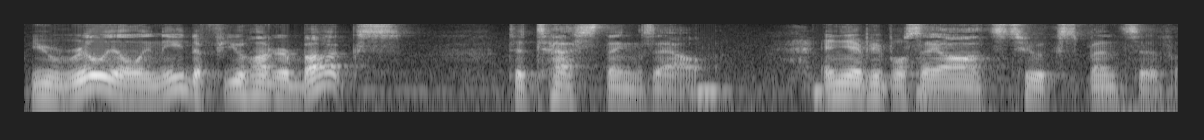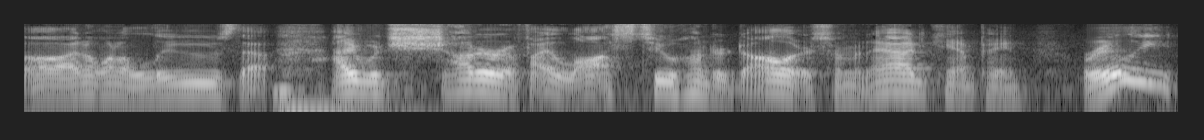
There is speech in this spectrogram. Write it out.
you really only need a few hundred bucks to test things out. And yet people say, oh, it's too expensive. Oh, I don't want to lose that. I would shudder if I lost $200 from an ad campaign. Really?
